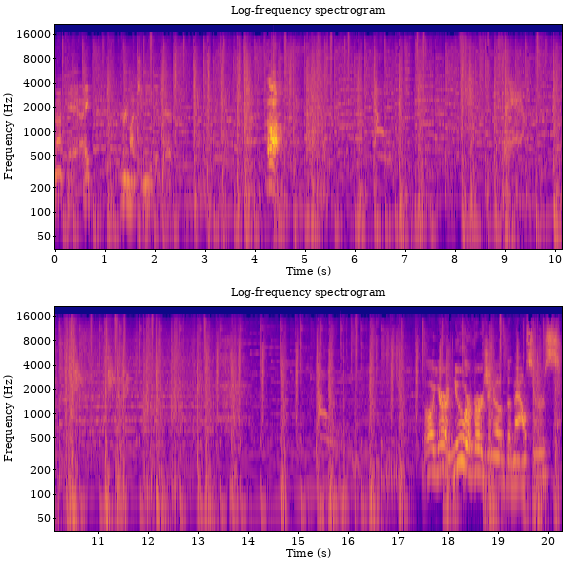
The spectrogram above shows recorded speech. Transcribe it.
Okay, I pretty much needed it. Oh! Oh, you're a newer version of the Mousers.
